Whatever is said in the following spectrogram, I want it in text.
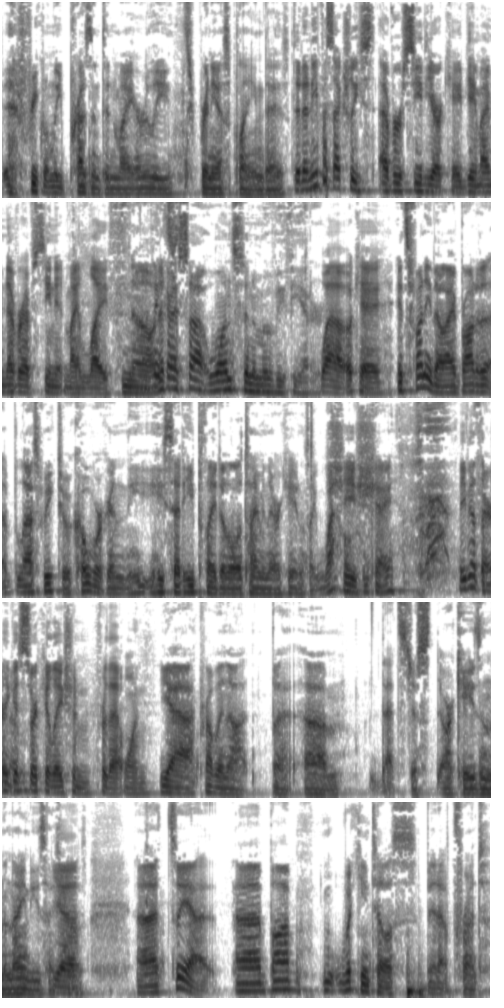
frequently present in my early Super NES playing days. Did any of us actually ever see the arcade game? I've never have seen it in my life. No, I think I saw it once in a movie theater. Wow. Okay. It's funny though. I brought it up last week to a coworker, and he, he said he played it all the time in the arcade. I was like, "Wow, Sheesh. okay, Maybe not the Fair biggest circulation for that one. Yeah, probably not." But um, that's just arcades in the '90s, I Yeah. suppose. Uh, so yeah, uh, Bob, what can you tell us a bit up front?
